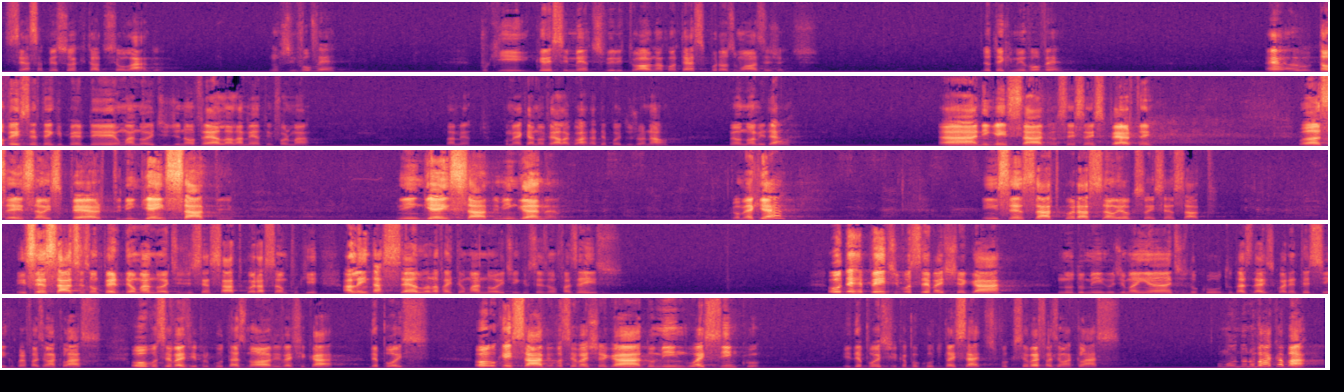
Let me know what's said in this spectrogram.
se essa pessoa que está do seu lado não se envolver. Porque crescimento espiritual não acontece por osmose, gente. Eu tenho que me envolver. É, talvez você tenha que perder uma noite de novela, lamento informar. Lamento. Como é que é a novela agora, depois do jornal? Não é o nome dela? Ah, ninguém sabe, vocês são espertos, hein? Vocês são espertos, ninguém sabe. Ninguém sabe, me engana. Como é que é? Insensato coração, eu que sou insensato. Insensato, vocês vão perder uma noite de insensato coração, porque além da célula vai ter uma noite em que vocês vão fazer isso. Ou de repente você vai chegar no domingo de manhã antes do culto das 10h45 para fazer uma classe. Ou você vai vir para o culto das 9 e vai ficar depois. Ou quem sabe você vai chegar domingo às 5 e depois fica para o culto das 7, porque você vai fazer uma classe. O mundo não vai acabar.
